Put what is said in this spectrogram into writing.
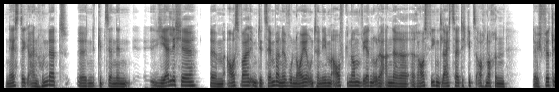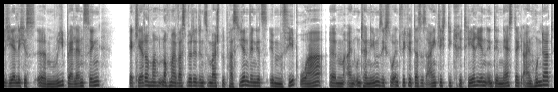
NASDAQ 100 äh, gibt es ja eine jährliche ähm, Auswahl im Dezember, ne, wo neue Unternehmen aufgenommen werden oder andere rausfliegen. Gleichzeitig gibt es auch noch ein, glaube ich, vierteljährliches ähm, Rebalancing. Erklär doch mal, noch mal, was würde denn zum Beispiel passieren, wenn jetzt im Februar ähm, ein Unternehmen sich so entwickelt, dass es eigentlich die Kriterien in den Nasdaq 100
